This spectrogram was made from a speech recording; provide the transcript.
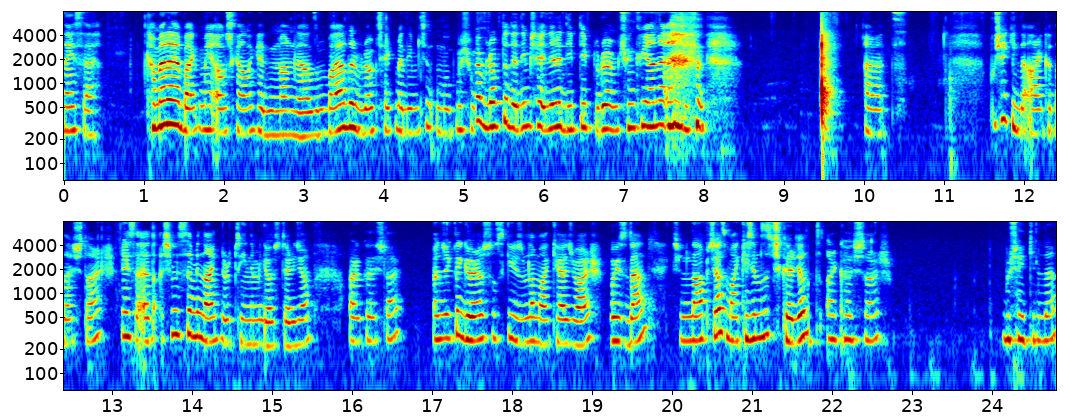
Neyse. Kameraya bakmayı alışkanlık edinmem lazım. Bayağıdır vlog çekmediğim için unutmuşum. Ve vlogda dediğim şeyleri deyip deyip duruyorum. Çünkü yani... evet. Bu şekilde arkadaşlar. Neyse evet şimdi size bir night rutinimi göstereceğim. Arkadaşlar öncelikle görüyorsunuz ki yüzümde makyaj var. O yüzden şimdi ne yapacağız? Makyajımızı çıkaracağız. Arkadaşlar bu şekilde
